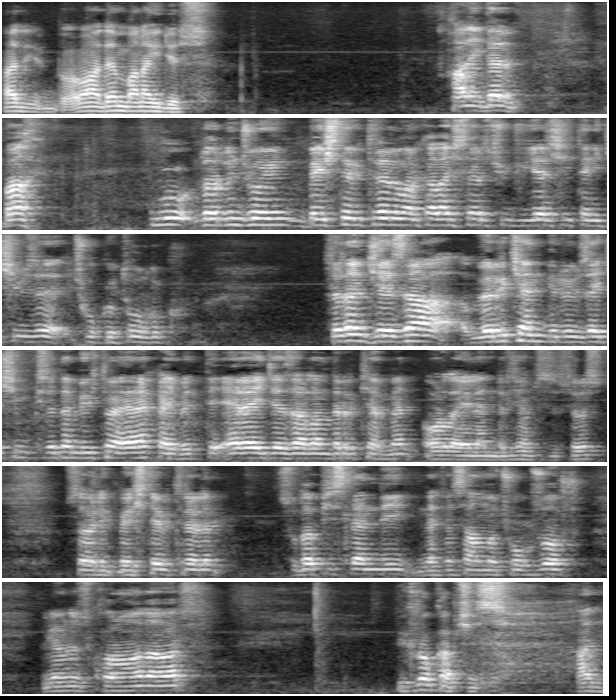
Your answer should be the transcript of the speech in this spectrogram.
Hadi madem bana gidiyoruz. Hadi gidelim. Bak. Bu dördüncü oyun 5'te bitirelim arkadaşlar. Çünkü gerçekten ikimize çok kötü olduk. Zaten ceza verirken birbirimize kim zaten büyük ihtimalle Eray kaybetti. Eray'ı cezalandırırken ben orada eğlendireceğim sizi söz. Bu seferlik 5'te bitirelim. Suda pislendi. Nefes alma çok zor. Biliyorsunuz korona da var. Mikrop kapacağız. Hadi.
